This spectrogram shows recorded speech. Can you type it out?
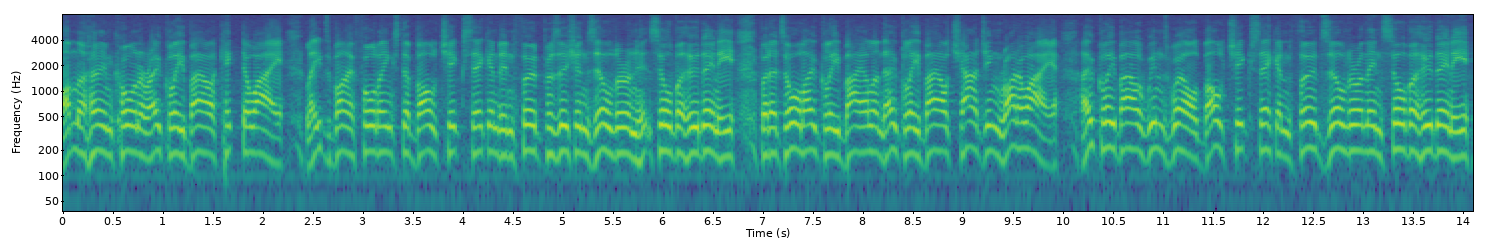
On the home corner, Oakley Bale kicked away. Leads by four lengths to Bolchik. Second in third position, Zelda and Silver Houdini. But it's all Oakley Bale and Oakley Bale charging right away. Oakley Oakley Bale wins well. Bolchik second, third Zelda and then Silver Houdini.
